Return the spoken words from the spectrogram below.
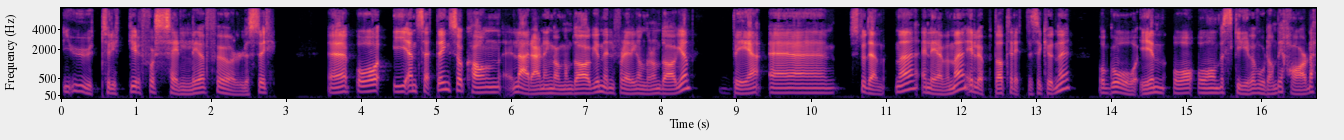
uttrykker forskjellige følelser. Eh, og i en setting så kan læreren en gang om dagen, eller flere ganger om dagen, be eh, studentene, elevene, i løpet av 30 sekunder å gå inn og, og beskrive hvordan de har det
